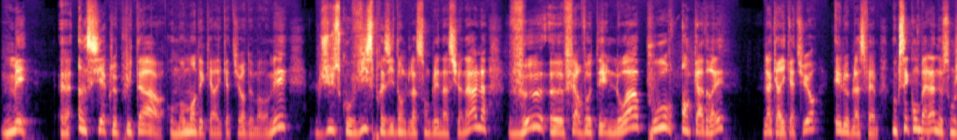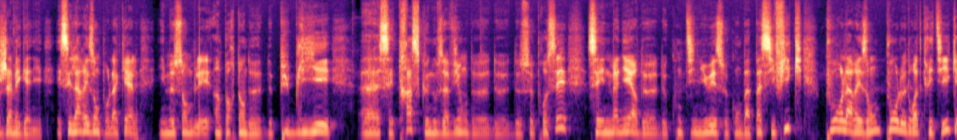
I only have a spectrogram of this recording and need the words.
Mais un siècle plus tard, au moment des caricatures de Mahomet, jusqu'au vice-président de l'Assemblée nationale, veut euh, faire voter une loi pour encadrer la caricature et le blasphème. Donc ces combats-là ne sont jamais gagnés. Et c'est la raison pour laquelle il me semblait important de, publier euh, ces traces que nous avions de, ce procès. C'est une manière de, continuer ce combat pacifique pour la raison, pour le droit de critique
